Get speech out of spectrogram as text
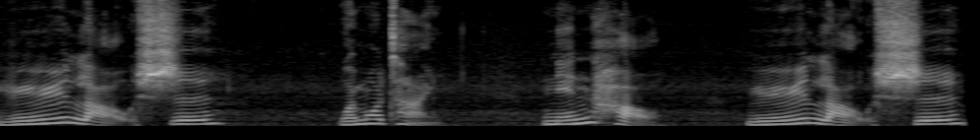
于老师. One more time. 您好,于老师.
